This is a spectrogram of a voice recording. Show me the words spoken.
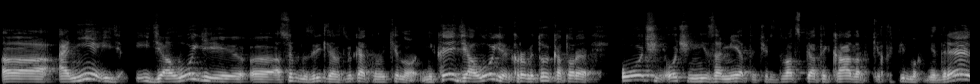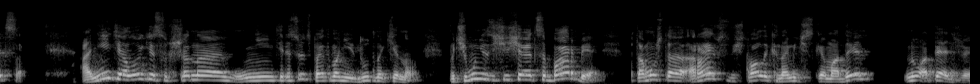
а, они идеологии, э, особенно зрители развлекательного кино, никакая идеология, кроме той, которая очень-очень незаметно через 25-й кадр в каких-то фильмах внедряется, они идеологией совершенно не интересуются, поэтому они идут на кино. Почему не защищается Барби? Потому что раньше существовала экономическая модель, ну, опять же,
